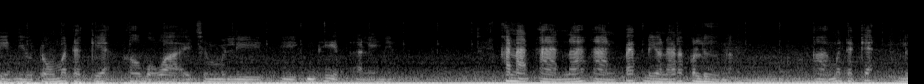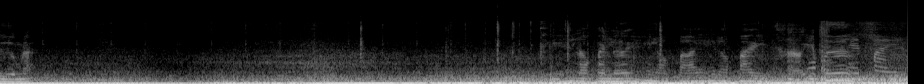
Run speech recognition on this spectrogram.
ติดอยู่ตรงเมื่อตะเกียเขาบอกว่าไอ้ชลบุรีที่กรุงเทพอะไรเนี่ย ขนาดอ่านนะ อ่านแป๊บเดียวนะ แล้วก็ลืมละอ่านเมื่อตะเกียลืมละโอเคให้เราไปเลย ให้เราไปให้เราไปขาวอย่า ประ เพิ่ง เทศไปอะ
